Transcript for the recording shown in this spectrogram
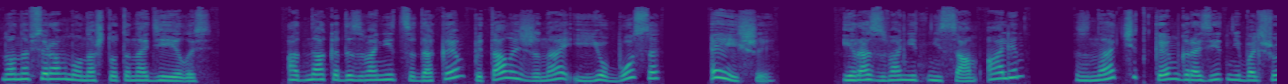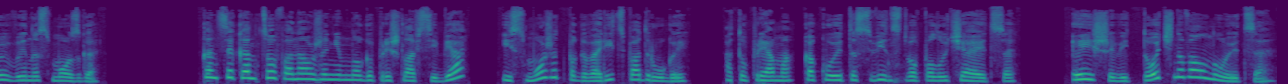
но она все равно на что-то надеялась. Однако дозвониться до Кэм пыталась жена ее босса Эйши. И раз звонит не сам Ален, значит, Кэм грозит небольшой вынос мозга. В конце концов, она уже немного пришла в себя и сможет поговорить с подругой. А то прямо какое-то свинство получается. Эйша ведь точно волнуется.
